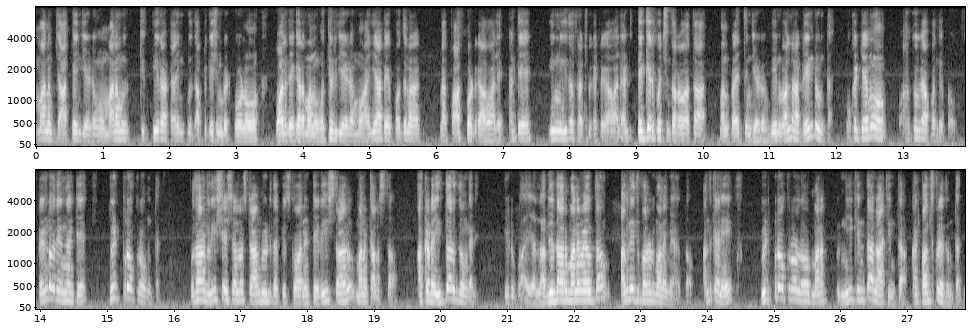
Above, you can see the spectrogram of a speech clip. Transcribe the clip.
మనం జాప్యం చేయడము మనం తీరా టైంకు అప్లికేషన్ పెట్టుకోవడం వాళ్ళ దగ్గర మనం ఒత్తిడి చేయడము అయ్యా రేపు పొద్దున నాకు పాస్పోర్ట్ కావాలి. అంటే ఈ మిగతా సర్టిఫికెట్ కావాలి. అంటే దగ్గరికి వచ్చిన తర్వాత మనం ప్రయత్నం చేయడం. దీనివల్ల రెండు ఉంటాయి. ఒకటేమో హక్కుగా పొందే ప్రభుత్వం రెండోది ఏంటంటే క్విడ్ ప్రోక్రో ఉంటుంది. ఉదాహరణ రిజిస్ట్రేషన్లో స్టాంప్ డ్యూటీ తప్పించుకోవాలంటే రిజిస్ట్రార్ మనం కలుస్తాం. అక్కడ ఇద్దరు దొంగలే. ఇటు లబ్ధిదారు మనమే అవుతాం అవినీతి పరుడు మనమే అవుతాం. అందుకని విడ్ ప్రోక్రోలో మనకు నీకింత నాకింత అని పంచుకునేది ఉంటుంది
